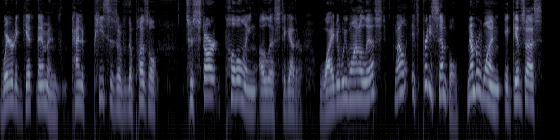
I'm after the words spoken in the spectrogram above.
where to get them and kind of pieces of the puzzle to start pulling a list together. Why do we want a list? Well, it's pretty simple. Number one, it gives us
